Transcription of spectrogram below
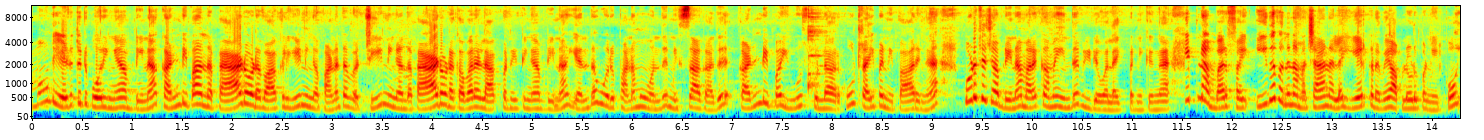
அமௌண்ட் எடுத்துகிட்டு போகிறீங்க அப்படின்னா கண்டிப்பாக அந்த பேடோட வாக்குலேயே நீங்கள் பணத்தை வச்சு நீங்கள் அந்த பேடோட கவரை லாக் பண்ணிட்டீங்க அப்படின்னா எந்த ஒரு பணமும் வந்து மிஸ் ஆகாது. கண்டிப்பாக யூஸ்ஃபுல்லாக இருக்கும். ட்ரை பண்ணி பாருங்க. பிடிச்சிச்சு அப்படின்னா மறக்காம இந்த வீடியோவை லைக் பண்ணிக்கோங்க. டிப் நம்பர் ஃபைவ் இது வந்து நம்ம சேனலில் ஏற்கனவே அப்லோட் பண்ணியிருக்கோம்.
